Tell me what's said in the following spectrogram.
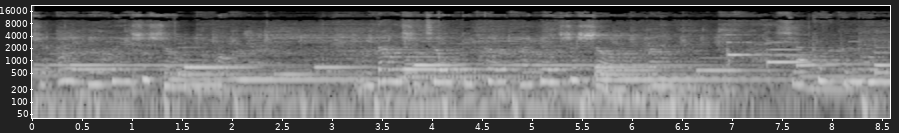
是爱又会是什么？难道是丘比特他又是什么？心扑通扑通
